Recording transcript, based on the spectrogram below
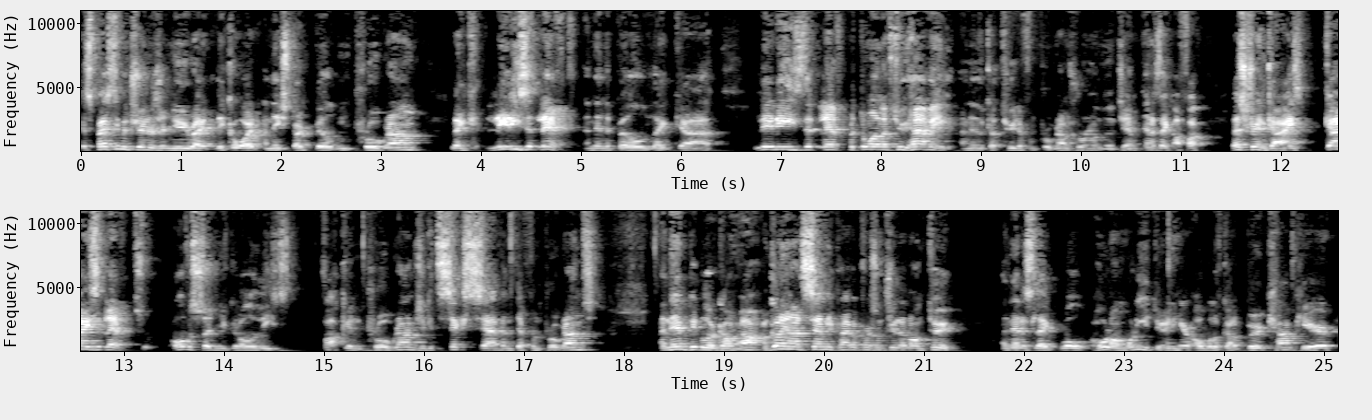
Especially when trainers are new, right? They go out and they start building program like ladies that lift, and then they build like uh ladies that lift but don't want to lift too heavy. And then they've got two different programs running in the gym. And it's like, oh fuck, let's train guys, guys that lift. So all of a sudden you've got all of these fucking programs. You get six, seven different programs. And then people are going, oh, I'm going to add semi-private personal training on too. And then it's like, well, hold on, what are you doing here? Oh, well, I've got a boot camp here,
